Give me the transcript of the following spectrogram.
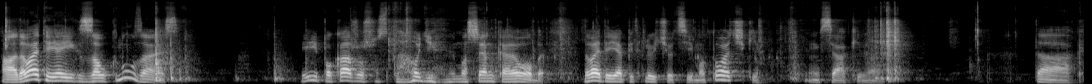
А давайте я їх завкну зараз. І покажу, що справді машинка робить. Давайте я підключу ці моточки. Всякі. Так.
